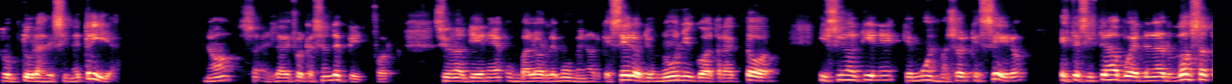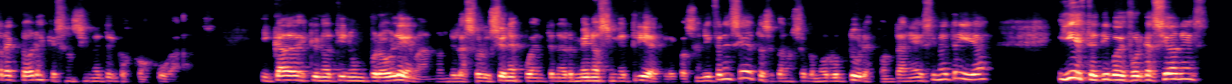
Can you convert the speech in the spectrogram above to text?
rupturas de simetría. ¿No? Es la bifurcación de Pitford. Si uno tiene un valor de mu menor que cero, tiene un único atractor, y si uno tiene que mu es mayor que cero, este sistema puede tener dos atractores que son simétricos conjugados. Y cada vez que uno tiene un problema donde las soluciones pueden tener menos simetría que la ecuación diferencial, esto se conoce como ruptura espontánea de simetría. Y este tipo de bifurcaciones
